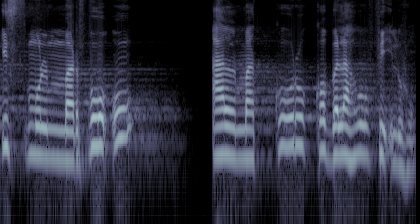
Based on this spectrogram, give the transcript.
ismul marfu'u al matkuru qablahu fi'luhu.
